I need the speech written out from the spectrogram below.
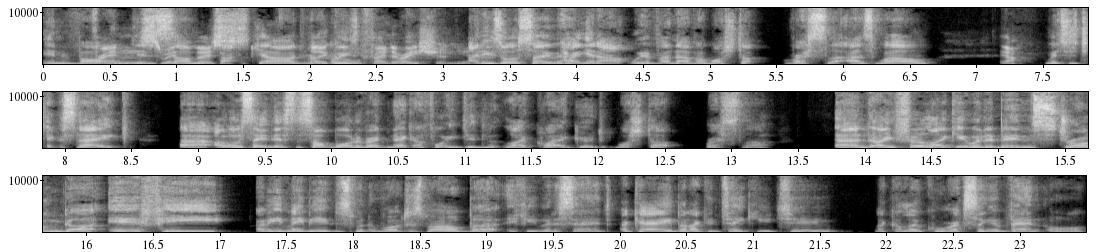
involved Friends in some backyard. Local he's- federation. yeah. and he's also hanging out with another washed up wrestler as well. Yeah. Which is Jake the Snake. Uh, I will say this the saltwater redneck, I thought he did look like quite a good washed up wrestler. And I feel like it would have been stronger if he, I mean, maybe this wouldn't have worked as well, but if he would have said, okay, but I can take you to like a local wrestling event or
